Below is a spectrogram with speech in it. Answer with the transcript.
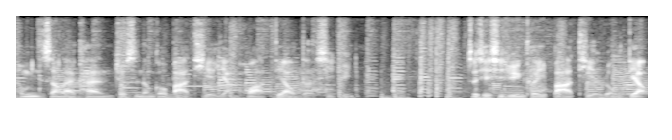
从名字上来看，就是能够把铁氧化掉的细菌。这些细菌可以把铁溶掉。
